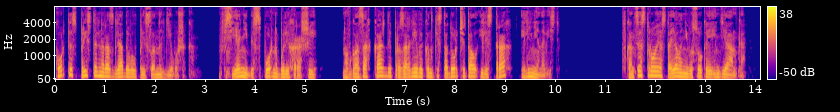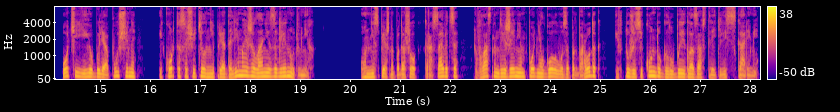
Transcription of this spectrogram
Кортес пристально разглядывал присланных девушек. Все они бесспорно были хороши, но в глазах каждый прозорливый конкистадор читал или страх, или ненависть. В конце строя стояла невысокая индианка. очи ее были опущены, и Кортес ощутил непреодолимое желание заглянуть в них. Он неспешно подошел к красавице, властным движением поднял голову за подбородок, и в ту же секунду голубые глаза встретились с карими.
